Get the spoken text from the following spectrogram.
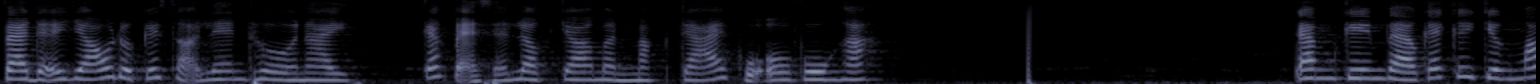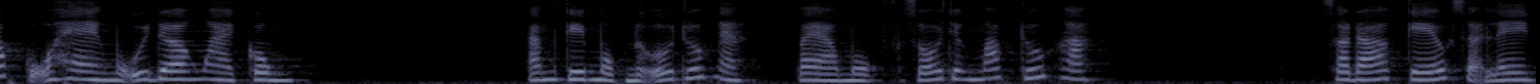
Và để giấu được cái sợi len thừa này, các bạn sẽ lật cho mình mặt trái của ô vuông ha. Đâm kim vào các cái chân móc của hàng mũi đơn ngoài cùng. Đâm kim một nửa trước nè, vào một số chân móc trước ha sau đó kéo sợi len.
